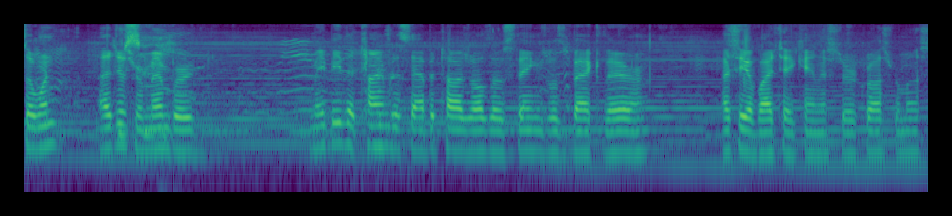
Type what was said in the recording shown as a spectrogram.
So when I just remembered, maybe the time to sabotage all those things was back there. I see a Vitae canister across from us.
